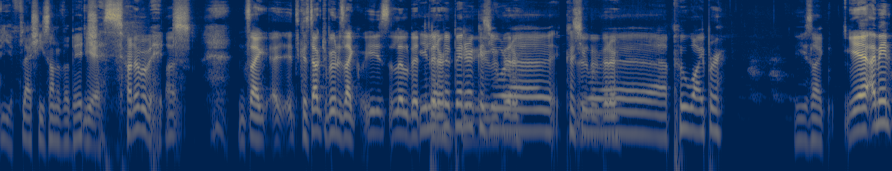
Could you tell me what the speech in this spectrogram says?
you fleshy son of a bitch." Yes, son of a bitch. Uh, it's like uh, it's because Doctor Boone is like he's a little bit You a bitter. little bit bitter because you a were because you were bit uh, a poo wiper. He's like, Yeah, I mean,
